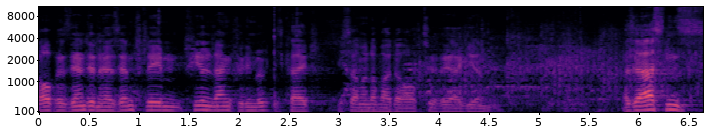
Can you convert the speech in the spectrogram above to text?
Frau Präsidentin, Herr Senftleben, vielen Dank für die Möglichkeit, ich sage mal noch mal darauf zu reagieren. Also erstens,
